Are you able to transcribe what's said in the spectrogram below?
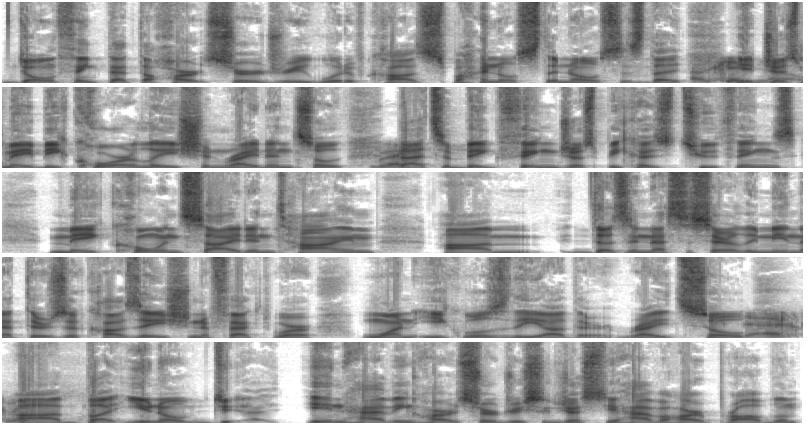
Don't think that the heart surgery would have caused spinal stenosis. That Okay, it just no. may be correlation, right? And so Right. that's a big thing. Just because two things may coincide in time um, doesn't necessarily mean that there's a causation effect where one equals the other, right? So, Exactly. uh, but you know, do, in having heart surgery suggests you have a heart problem.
